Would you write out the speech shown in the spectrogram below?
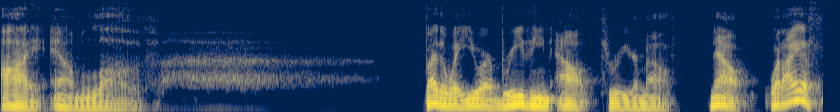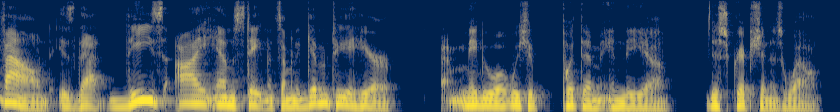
I am love. By the way, you are breathing out through your mouth. Now, what I have found is that these I am statements, I'm going to give them to you here. Maybe we'll, we should put them in the uh, description as well.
